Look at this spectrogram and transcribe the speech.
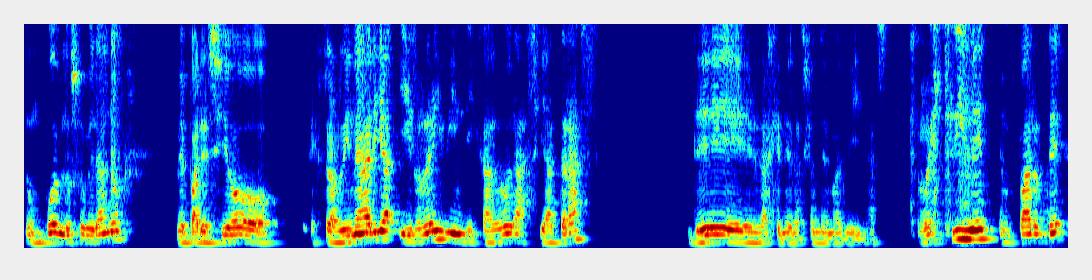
de un pueblo soberano, me pareció extraordinaria y reivindicadora hacia atrás de la generación de Malvinas. Reescribe en parte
